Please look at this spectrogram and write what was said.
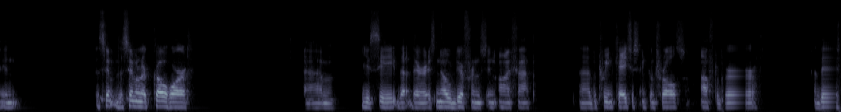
In the, sim the similar cohort, um, you see that there is no difference in IFAB uh, between cases and controls after birth. And this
